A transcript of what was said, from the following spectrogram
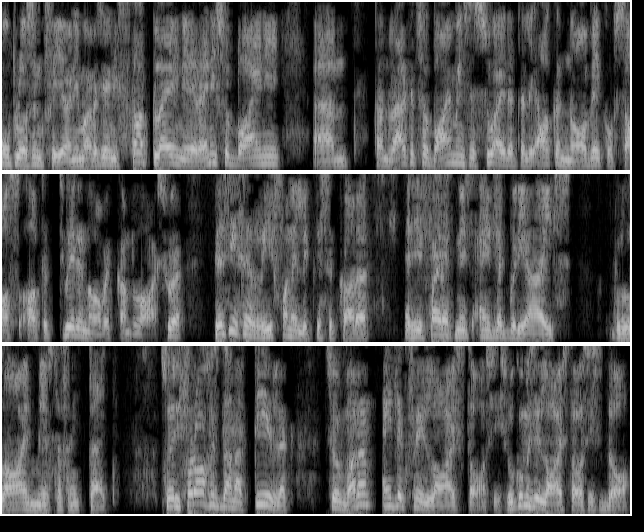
oplossing vir jou nie, maar as jy in die stad bly en jy ry nie so baie nie, ehm um, dan werk dit vir baie mense so uit dat hulle elke naweek of selfs elke tweede naweek kan laai. So dis die gerief van elektriese karre, is die feit dat mense eintlik by die huis laai meeste van die tyd. So die vraag is dan natuurlik, So wat dan eintlik van die laaistasies? Hoekom is die laaistasies daar?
